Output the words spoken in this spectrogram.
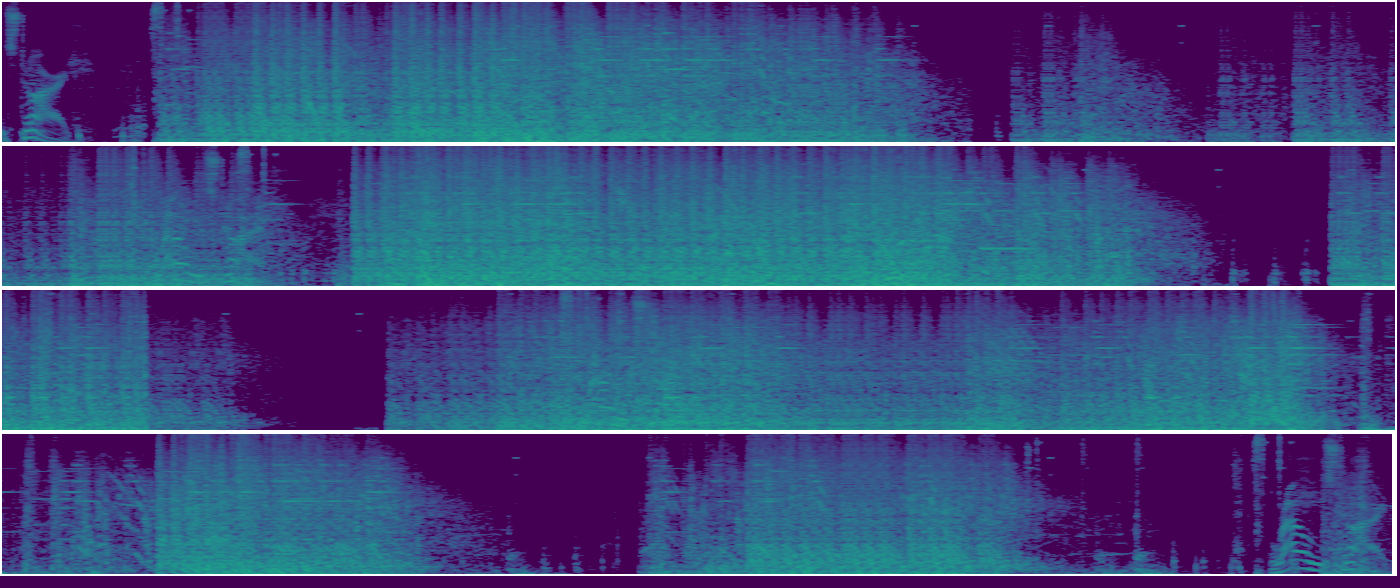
Start. Round start. Round start. Round start.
